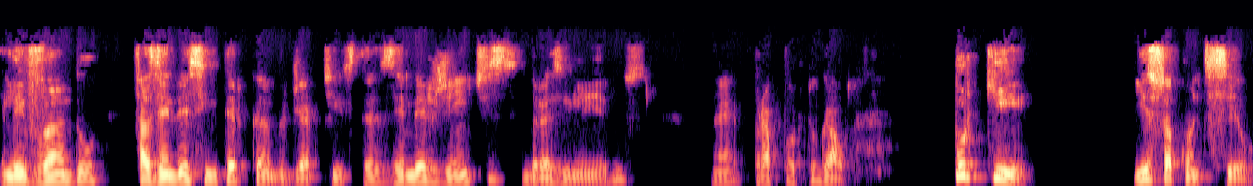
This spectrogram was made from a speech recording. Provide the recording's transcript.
levando, fazendo esse intercâmbio de artistas emergentes brasileiros né, para Portugal. Por que isso aconteceu?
